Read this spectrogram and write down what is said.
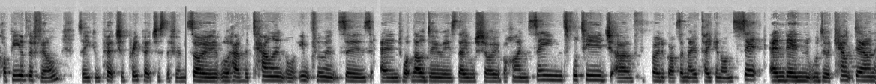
copy of the film so you can purchase pre-purchase the film. So we'll have the talent or influencers and what they'll do is they will show behind the scenes footage photographs they may have taken on set and then we'll do a countdown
